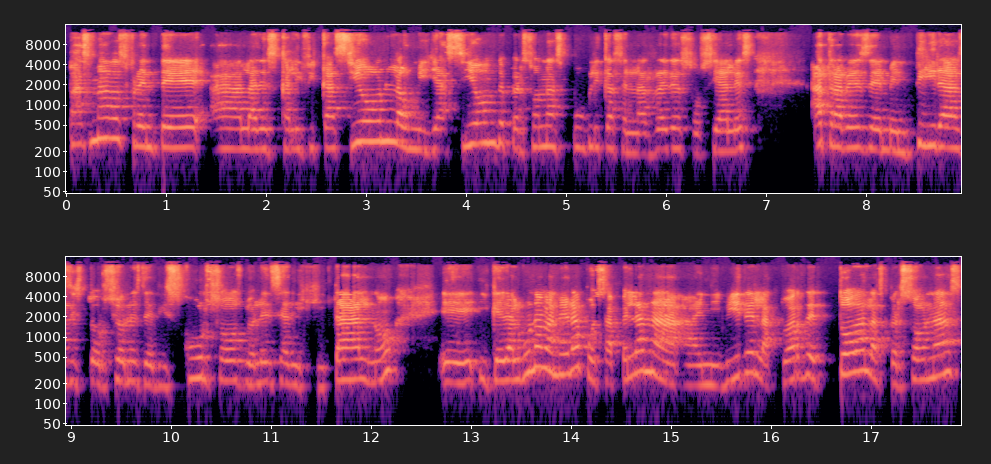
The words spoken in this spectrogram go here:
pasmados frente a la descalificación, la humillación de personas públicas en las redes sociales a través de mentiras, distorsiones de discursos, violencia digital, ¿no? Eh, y que de alguna manera pues apelan a, inhibir el actuar de todas las personas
